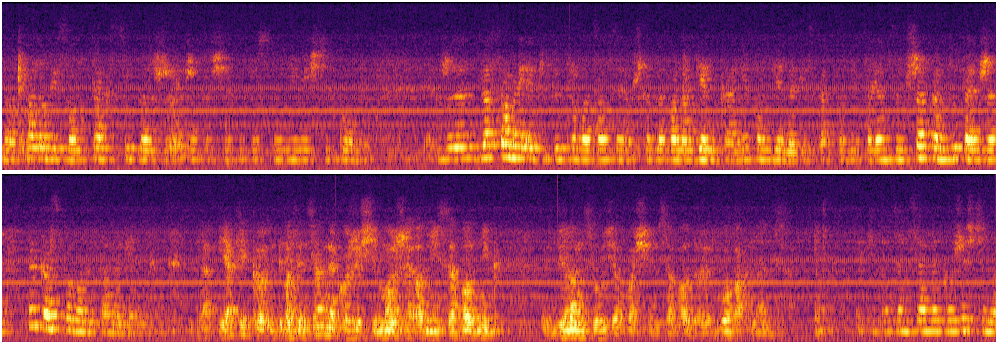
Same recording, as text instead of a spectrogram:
No panowie są tak super, że, że to się po prostu nie mieści w głowie. Także dla samej ekipy prowadzącej, na przykład dla pana Gienka, nie? Pan Gienek jest tak podniecającym szefem tutaj, że tylko z powodu pana Gienka. Tak, Jakie ko potencjalne korzyści może odnieść zawodnik biorący udział właśnie w zawodach, w głowach analiza? Jakie potencjalne korzyści? No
